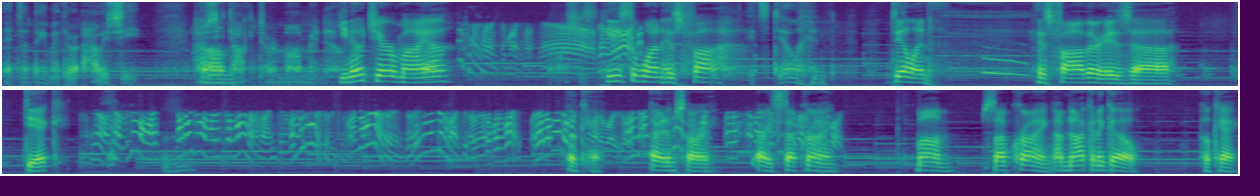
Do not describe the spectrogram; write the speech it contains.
I had something in my throat. How is she? How's Um, she talking to her mom right now? You know Jeremiah? He's the one, his fa- It's Dylan. Dylan. His father is, uh, Dick. Okay. All right, I'm sorry. All right, stop crying. Mom, stop crying. I'm not going to go. Okay.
